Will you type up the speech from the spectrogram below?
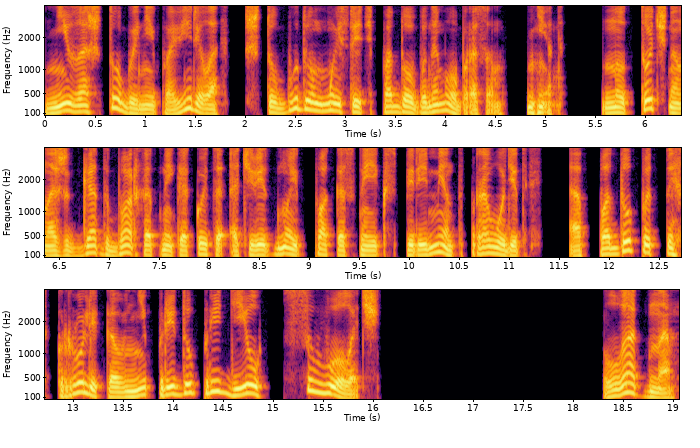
ни за что бы не поверила, что буду мыслить подобным образом. Нет, но точно наш гад бархатный какой-то очередной пакостный эксперимент проводит, а подопытных кроликов не предупредил, сволочь. Ладно,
